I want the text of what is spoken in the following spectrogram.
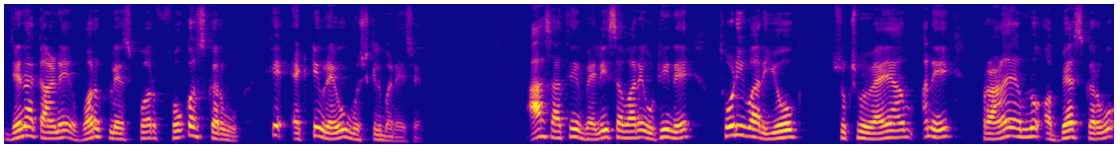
જેના કારણે વર્ક પ્લેસ પર ફોકસ કરવું કે એક્ટિવ રહેવું મુશ્કેલ બને છે. આ સાથે વહેલી સવારે ઉઠીને થોડીવાર યોગ, સૂક્ષ્મ વ્યાયામ અને પ્રાણાયામનો અભ્યાસ કરવો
